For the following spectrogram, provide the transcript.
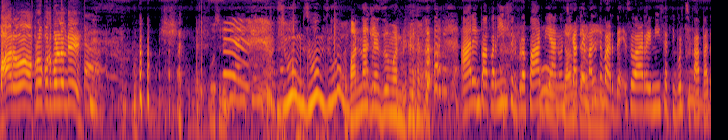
ಬಾರೋ ಅಪರೂಪದ ಬೋಸುಟಿಕೆ ಬೋಸುಡ್ಗಾಯ್ ಝೂಮ್ ಝೂಮ್ ಝೂಮ್ ಪಣ್ಣಾಕ್ಲೆ ಝೂಮ್ ಮಾಡ್ಬಿಡಿ ಆರೇನ್ ಪಾಪ ರೀಲ್ಸ್ ಇಡ್ಬ್ರ ಪಾಡ್ದಿಯ ಅನ್ ಒಂದ್ ಕತೆ ಮಲ್ತ್ ಬಾರ್ದೆ ಸೊ ಆರೆ ನೀ ಸತ್ತಿ ಬುಡ್ಚಿ ಪಾಪದ.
